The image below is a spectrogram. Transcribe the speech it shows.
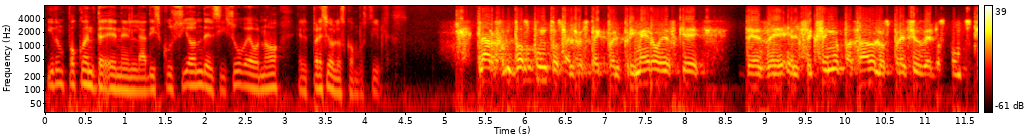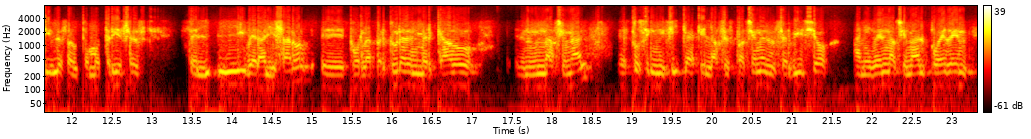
ido un poco en, en la discusión de si sube o no el precio de los combustibles. Claro, dos puntos al respecto. El primero es que desde el sexenio pasado los precios de los combustibles automotrices se liberalizaron eh, por la apertura del mercado nacional. Esto significa que las estaciones de servicio a nivel nacional pueden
